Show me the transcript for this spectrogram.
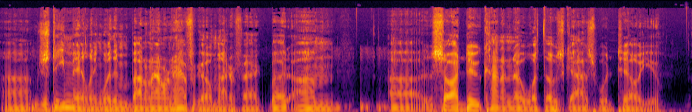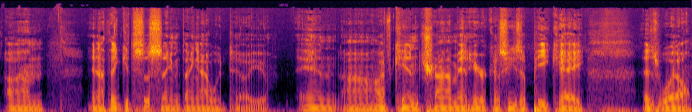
uh, I'm just emailing with him about an hour and a half ago, matter of fact. But um, uh, so I do kind of know what those guys would tell you, um, and I think it's the same thing I would tell you. And uh, I'll have Ken chime in here because he's a PK as well.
